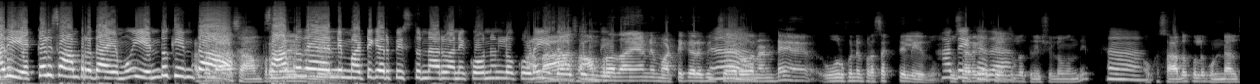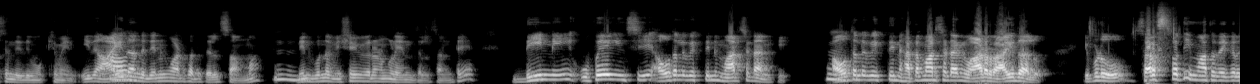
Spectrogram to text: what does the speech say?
అది ఎక్కడి సాంప్రదాయము ఎందుకు ఇంత సాంప్రదాయాన్ని మట్టి గర్పిస్తున్నారు అనే కోణంలో కూడా ఇది సాంప్రదాయాన్ని మట్టి కరిపించారు. అని అంటే ఊరుకునే ప్రసక్తే లేదు. చేతిలో త్రిశూలం ఉంది ఒక సాధకులకు ఉండాల్సింది ఇది ముఖ్యమైనది ఇది ఆయుధాన్ని దేనికి వాడతారో తెలుసా అమ్మా? దీనికి ఉన్న విషయం వివరణ కూడా ఏం తెలుసు అంటే దీన్ని ఉపయోగించి అవతల వ్యక్తిని మార్చడానికి అవతల వ్యక్తిని హతమార్చడానికి వాడరు ఆయుధాలు ఇప్పుడు సరస్వతి మాత దగ్గర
